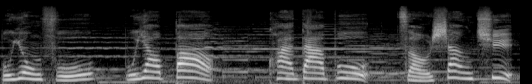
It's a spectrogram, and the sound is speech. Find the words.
不用扶，不要抱，跨大步走上去。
